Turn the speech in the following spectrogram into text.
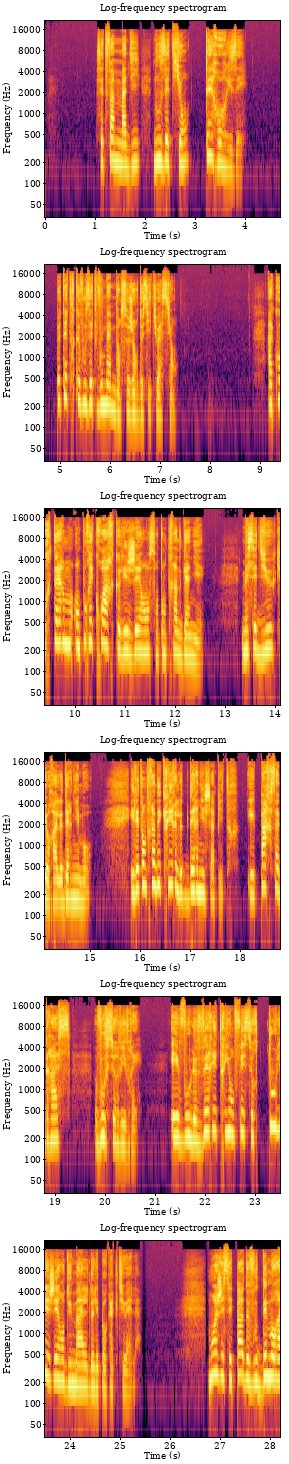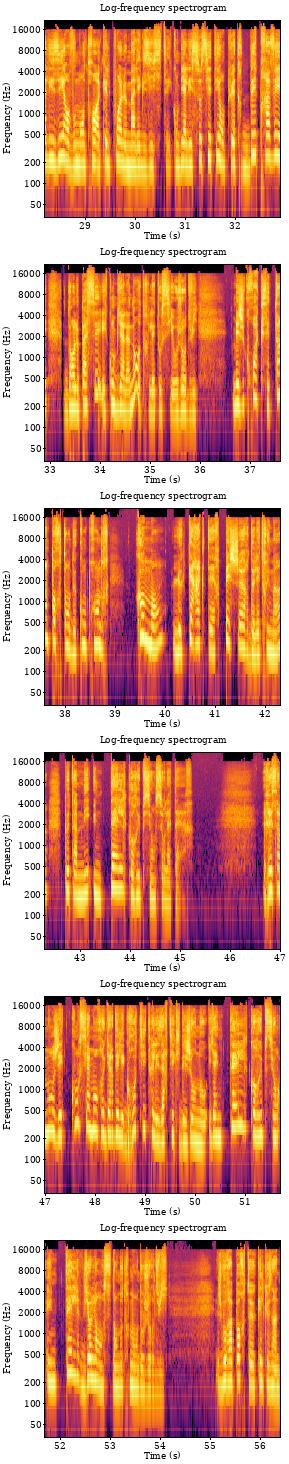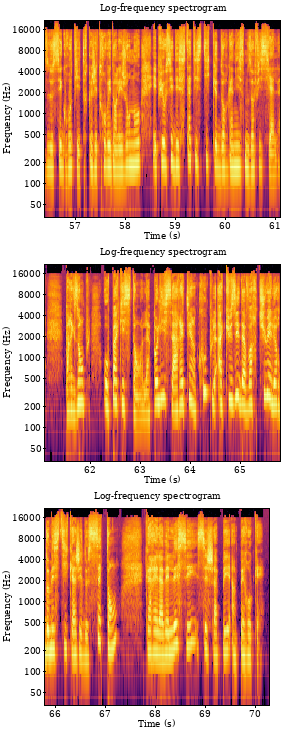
Cette femme m'a dit Nous étions terrorisés. Peut-être que vous êtes vous-même dans ce genre de situation. À court terme, on pourrait croire que les géants sont en train de gagner. Mais c'est Dieu qui aura le dernier mot. Il est en train d'écrire le dernier chapitre, et par sa grâce, vous survivrez. Et vous le verrez triompher sur tous les géants du mal de l'époque actuelle. Moi, j'essaie pas de vous démoraliser en vous montrant à quel point le mal existe et combien les sociétés ont pu être dépravées dans le passé et combien la nôtre l'est aussi aujourd'hui. Mais je crois que c'est important de comprendre comment le caractère pécheur de l'être humain peut amener une telle corruption sur la Terre. Récemment, j'ai consciemment regardé les gros titres et les articles des journaux. Il y a une telle corruption et une telle violence dans notre monde aujourd'hui. Je vous rapporte quelques-uns de ces gros titres que j'ai trouvés dans les journaux et puis aussi des statistiques d'organismes officiels. Par exemple, au Pakistan, la police a arrêté un couple accusé d'avoir tué leur domestique âgé de 7 ans car elle avait laissé s'échapper un perroquet.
